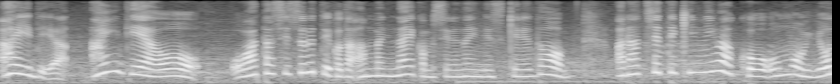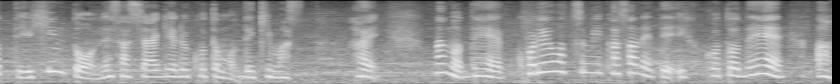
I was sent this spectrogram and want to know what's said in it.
アイデアアイデアをお渡しするっていうことはあんまりないかもしれないんですけれどアラチェ的にはこう思うよっていうヒントをね差し上げることもできます。はい、なのでこれを積み重ねていくことであ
